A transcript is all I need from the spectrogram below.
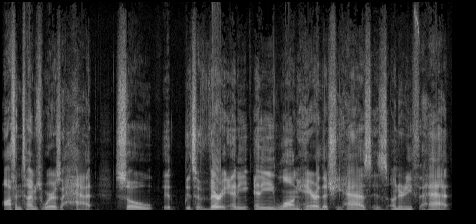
oftentimes wears a hat. So it, it's a very any any long hair that she has is underneath the hat.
